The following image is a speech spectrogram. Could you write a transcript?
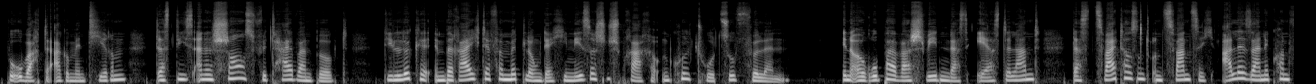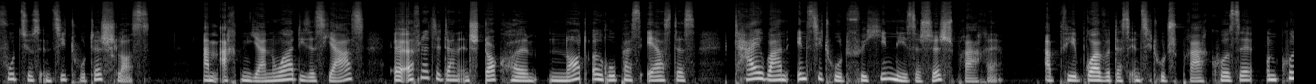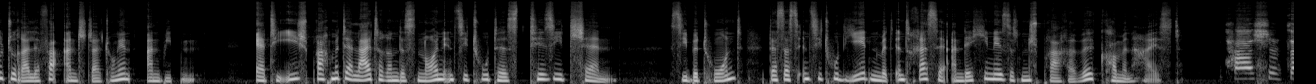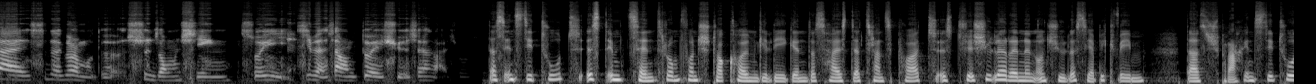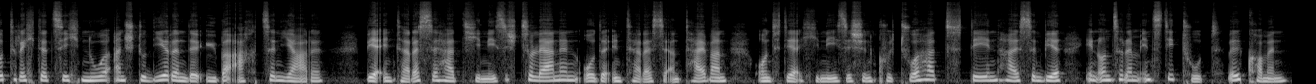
Beobachter argumentieren, dass dies eine Chance für Taiwan birgt, die Lücke im Bereich der Vermittlung der chinesischen Sprache und Kultur zu füllen. In Europa war Schweden das erste Land, das 2020 alle seine Konfuzius-Institute schloss. Am 8. Januar dieses Jahres eröffnete dann in Stockholm Nordeuropas erstes Taiwan-Institut für chinesische Sprache. Ab Februar wird das Institut Sprachkurse und kulturelle Veranstaltungen anbieten. RTI sprach mit der Leiterin des neuen Institutes Tizzy Chen. Sie betont, dass das Institut jeden mit Interesse an der chinesischen Sprache willkommen heißt. 它是在斯德哥尔摩的市中心，所以基本上对学生来说。das Institut ist im Zentrum von Stockholm gelegen, das heißt der Transport ist für Schülerinnen und Schüler sehr bequem. Das Sprachinstitut richtet sich nur an Studierende über 18 Jahre. Wer Interesse hat, Chinesisch zu lernen oder Interesse an Taiwan und der chinesischen Kultur hat, den heißen wir in unserem Institut willkommen.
